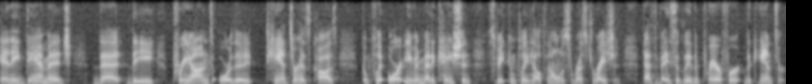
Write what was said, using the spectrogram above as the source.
any damage that the prions or the cancer has caused, complete, or even medication, speak complete health and wholeness restoration. That's basically the prayer for the cancer.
